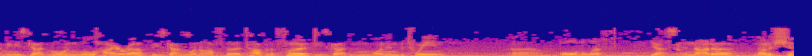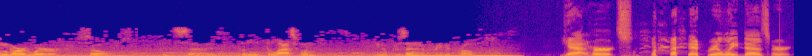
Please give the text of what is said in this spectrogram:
I mean, he's gotten one a little higher up. He's gotten one off the top of the foot. He's gotten one in between. Um, All on the left. yes, and not a not a shin guard wearer. So it's uh, the the last one, you know, presented a pretty good problem. Yeah, it hurts. it really does hurt.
